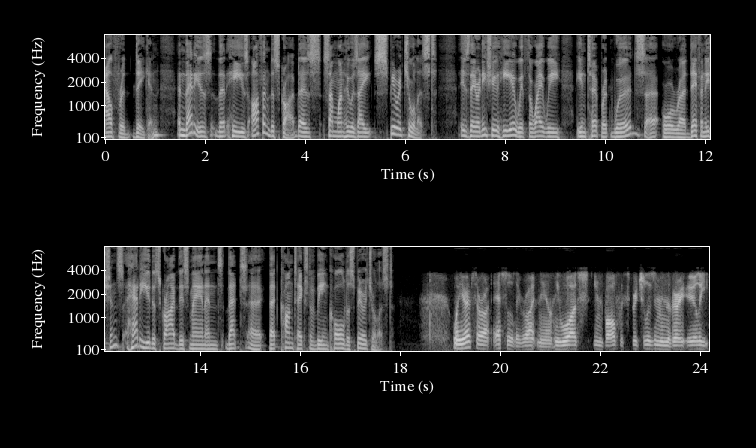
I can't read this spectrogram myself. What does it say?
Alfred Deakin, and that is that he's often described as someone who is a spiritualist. Is there an issue here with the way we interpret words uh, or uh, definitions? How do you describe this man and that uh, that context of being called a spiritualist? Well, you're absolutely right, Neil. He was involved with spiritualism in the very early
